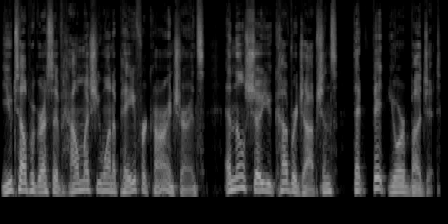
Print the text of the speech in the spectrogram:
You tell Progressive how much you want to pay for car insurance, and they'll show you coverage options that fit your budget.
